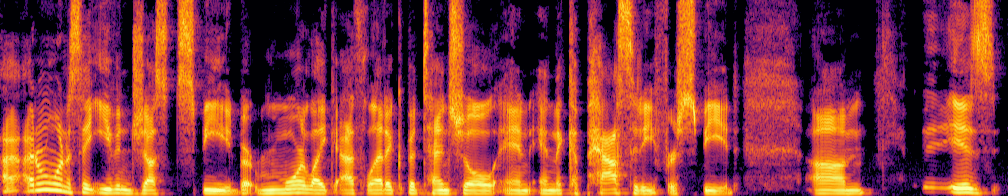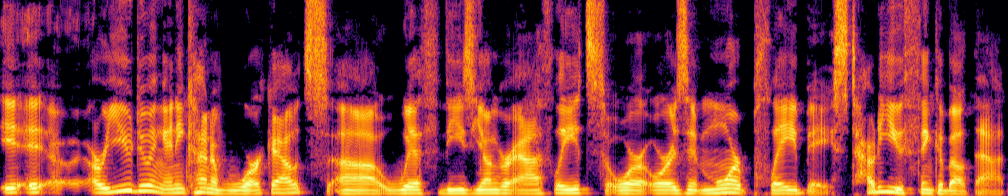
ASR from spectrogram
I don't want to say even just speed, but more like athletic potential and and the capacity for speed. Um, is it, are you doing any kind of workouts uh, with these younger athletes or or is it more play based how do you think about that?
